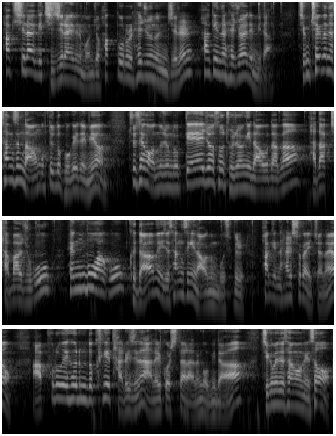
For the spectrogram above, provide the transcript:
확실하게 지지라인을 먼저 확보를 해주는지를 확인을 해줘야 됩니다. 지금 최근에 상승 나온 것들도 보게 되면 추세가 어느 정도 깨져서 조정이 나오다가 바닥 잡아주고 횡보하고 그 다음에 이제 상승이 나오는 모습을 확인을 할 수가 있잖아요. 앞으로의 흐름도 크게 다르지는 않을 것이다라는 겁니다. 지금 현재 상황에서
